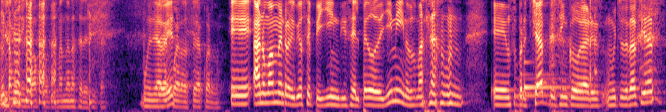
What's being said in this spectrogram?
Estamos bien guapos y mandan a cerecitas. Pues ya estoy de acuerdo, estoy de acuerdo. Eh, ah, no mames, revivió Cepillín, dice el pedo de Jimmy y nos manda un, eh, un super chat de 5 dólares. Muchas gracias.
